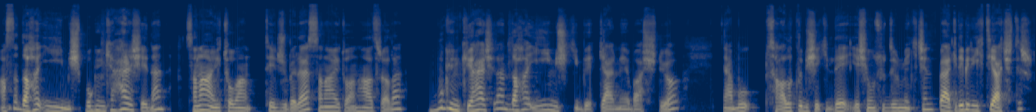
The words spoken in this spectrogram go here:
aslında daha iyiymiş. Bugünkü her şeyden sana ait olan tecrübeler, sana ait olan hatıralar bugünkü her şeyden daha iyiymiş gibi gelmeye başlıyor. Yani bu sağlıklı bir şekilde yaşamı sürdürmek için belki de bir ihtiyaçtır.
